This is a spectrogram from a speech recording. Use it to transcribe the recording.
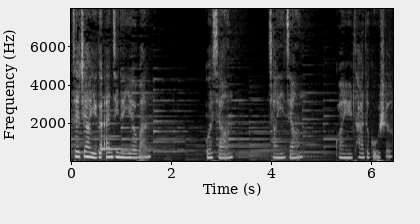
在这样一个安静的夜晚，我想讲一讲关于他的故事了。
